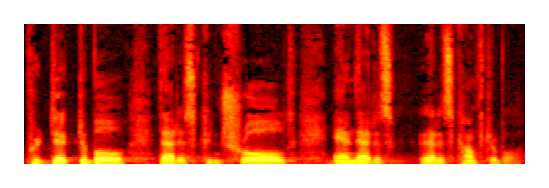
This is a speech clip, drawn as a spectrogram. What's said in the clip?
predictable, that is controlled, and that is, that is comfortable?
